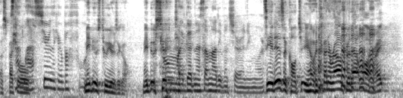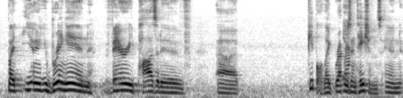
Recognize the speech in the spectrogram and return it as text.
a special. last year or the year before Maybe it was two years ago. Maybe it was oh my goodness i'm not even sure anymore See, it is a culture. You know, it's been around for that long, right? But you you bring in very positive uh, people, like representations, and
